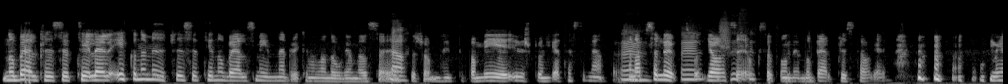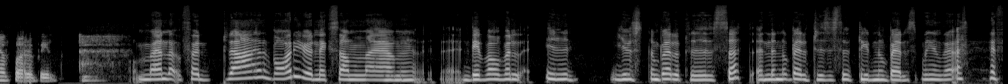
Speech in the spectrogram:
Nobelpriset till, eller ekonomipriset till Nobels minne brukar man vara noga med att säga ja. eftersom hon inte var med i ursprungliga testamentet. Mm. Men absolut, mm. jag säger också att hon är Nobelpristagare. hon är en förebild. Men för där var det ju liksom, mm. det var väl i just Nobelpriset, eller Nobelpriset till Nobels minne.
